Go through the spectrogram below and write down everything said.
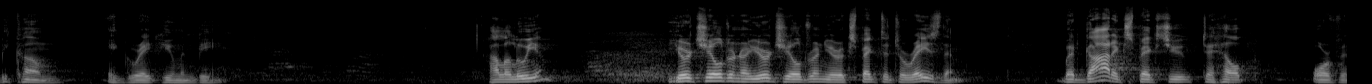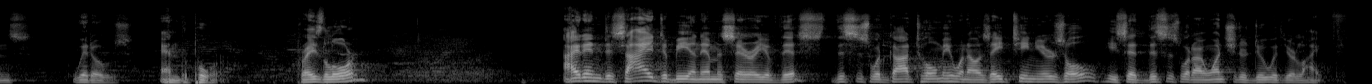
become a great human being. Hallelujah. Your children are your children, you're expected to raise them. But God expects you to help orphans, widows, and the poor. Praise the Lord. I didn't decide to be an emissary of this. This is what God told me when I was 18 years old. He said, This is what I want you to do with your life.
